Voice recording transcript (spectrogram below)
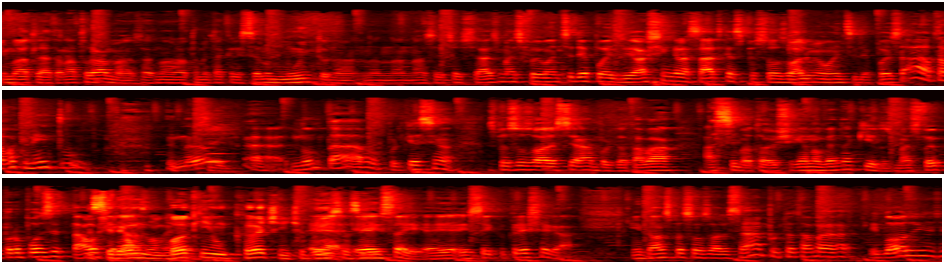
E meu atleta natural, meu atleta natural também tá crescendo muito na, na- na- nas redes sociais, mas foi o antes e depois. E eu acho engraçado que as pessoas olham meu antes e depois, ah, eu tava que nem tu. Não, cara, não tava, porque assim, ó, as pessoas olham assim, ah, porque eu tava acima, eu cheguei a 90 quilos, mas foi proposital Seria chegar um 90 bucking um cutting, tipo é, isso, assim? é isso aí, é isso aí que eu queria chegar. Então as pessoas olham assim, ah, porque eu tava igualzinho.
